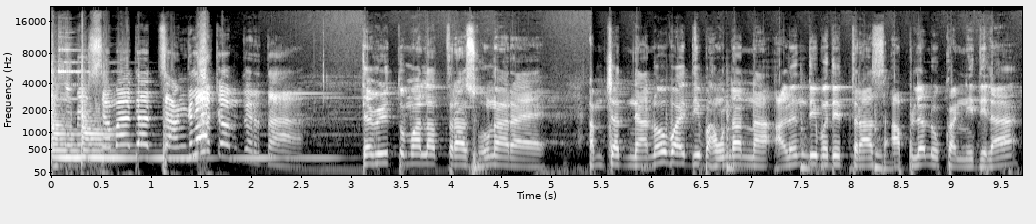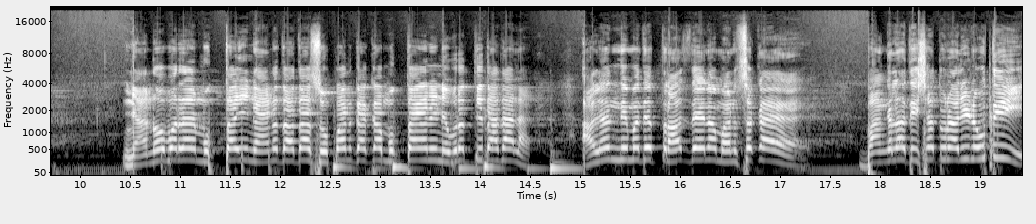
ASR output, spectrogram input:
तुम्ही समाजात चांगलं काम करता त्यावेळी तुम्हाला त्रास होणार आहे. आमच्या ज्ञानोबादी भावनांना आळंदीमध्ये त्रास आपल्या लोकांनी दिला. ज्ञानोबर मुक्ताई ज्ञानदादा सोपान काका मुक्ताई आणि निवृत्ती दादाला. आळंदीमध्ये त्रास द्यायला माणसं काय? बांगलादेशातून आली नव्हती.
